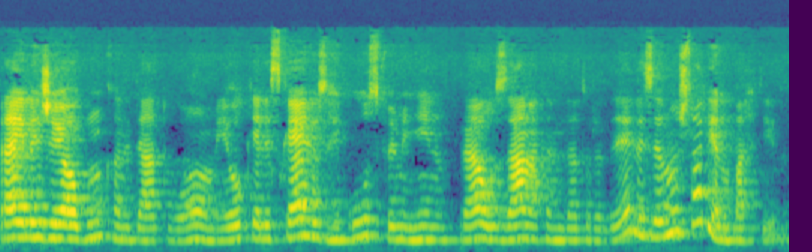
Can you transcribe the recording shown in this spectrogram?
para eleger algum candidato homem, ou que eles querem os recursos femininos para usar na candidatura deles, eu não estaria no partido.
